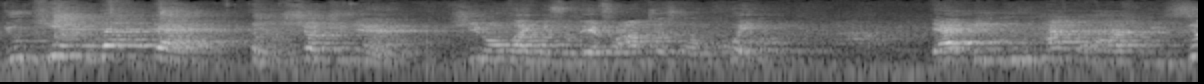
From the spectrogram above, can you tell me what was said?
you can't let that shut you down. She don't like me, so therefore I'm just to quit. That means you have to have resilience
